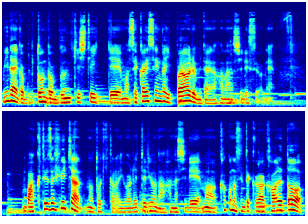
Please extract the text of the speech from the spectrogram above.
未来がどんどん分岐していって、まあ、世界線がいっぱいあるみたいな話ですよね。バック・トゥ・ザ・フューチャーの時から言われてるような話で、まあ、過去の選択が変わると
